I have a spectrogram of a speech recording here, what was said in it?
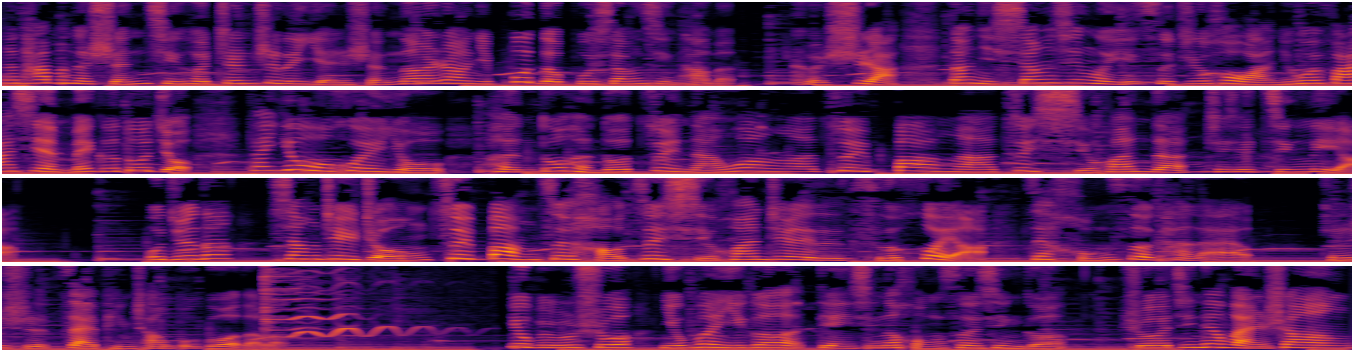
那他们的神情和真挚的眼神呢，让你不得不相信他们。可是啊，当你相信了一次之后啊，你会发现没隔多久，他又会有很多很多最难忘啊、最棒啊、最喜欢的这些经历啊。我觉得像这种最棒、最好、最喜欢这类的词汇啊，在红色看来啊，真是再平常不过的了。又比如说，你问一个典型的红色性格，说今天晚上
